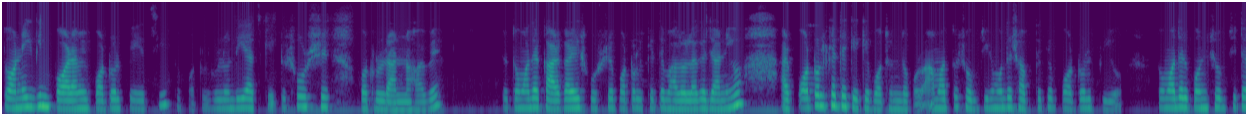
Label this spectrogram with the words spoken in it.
তো অনেক দিন পর আমি পটল পেয়েছি, তো পটলগুলো দিয়ে আজকে একটু সর্ষে পটল রান্না হবে। তো তোমাদের কার কার এই সর্ষে পটল খেতে ভালো লাগে জানিও। আর পটল খেতে কে কে পছন্দ করো? আমার তো সবজির মধ্যে সব থেকে পটল প্রিয়। তোমাদের কোন সবজিটা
